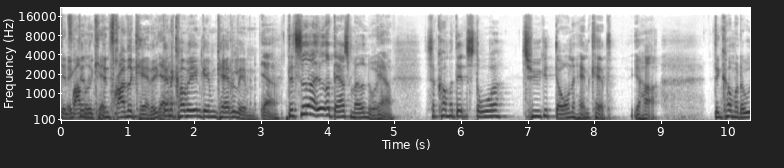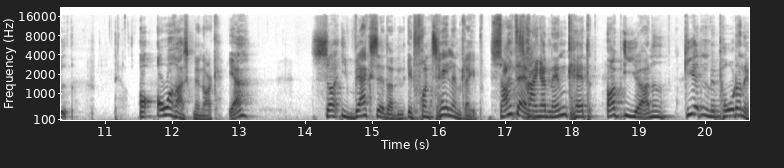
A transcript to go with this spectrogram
Den fremmede den, kat. Den fremmede kat, ikke? Ja. Den er kommet ind gennem kattelemmen. Ja. Den sidder og æder deres mad nu. Ikke? Ja. Så kommer den store, tykke, dogne handkat, jeg har. Den kommer derud. Og overraskende nok, Ja. så iværksætter den et frontalangreb. Sådan. Trænger den anden kat op i hjørnet. Giver den med poterne.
